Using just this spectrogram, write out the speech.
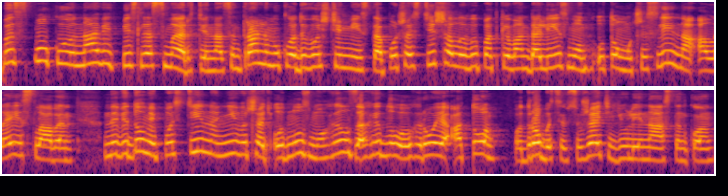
Без спокою навіть після смерті на центральному кладовищі міста почастішали випадки вандалізму, у тому числі на Алеї Слави. Невідомі постійно нівичать одну з могил загиблого героя АТО. Подробиці в сюжеті Юлії Настенко.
